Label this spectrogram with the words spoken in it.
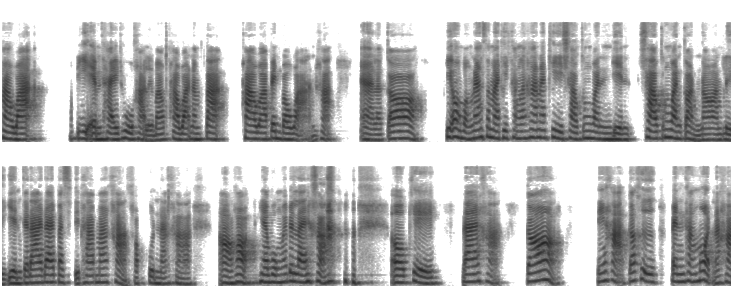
ภาวะ DM type 2ค่ะ หรือว่าภาวะน้ำตาภาวะเป็นเบาหวานค่ะอ่าแล้วก็พี่องค์บอกนั่งสมาธิครั้งละห้านาที เช้ากลางวันเย็นเช้ากลางวันก่อนนอน หรือเย็นก็ได้ได้ประสิทธิภาพมากค่ะ ขอบคุณนะคะอ๋อขอเฮียบงไม่เป็นไรค่ะ โอเค ได้ค่ะ ก็ นี่ค่ะ ก็คือเป็นทั้งหมดนะคะ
